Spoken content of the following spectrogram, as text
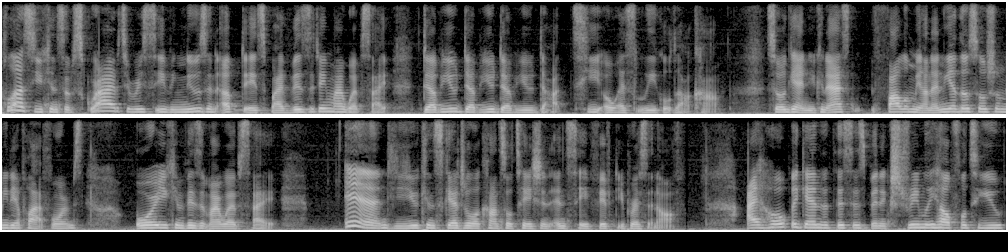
Plus, you can subscribe to receiving news and updates by visiting my website, www.toslegal.com. So again, you can ask follow me on any of those social media platforms or you can visit my website and you can schedule a consultation and save 50% off. I hope again that this has been extremely helpful to you.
